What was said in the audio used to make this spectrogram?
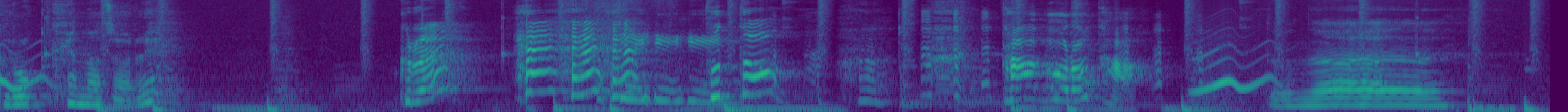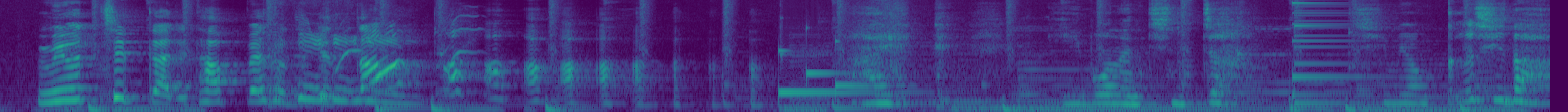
그렇게나 잘해? 그래? 붙어. 다 걸어 다. 누나 뮤츠까지 다 뺏어주겠다. 아이 이번엔 진짜 지면 끝이다.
